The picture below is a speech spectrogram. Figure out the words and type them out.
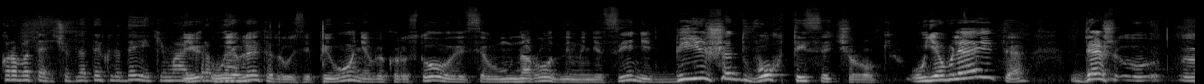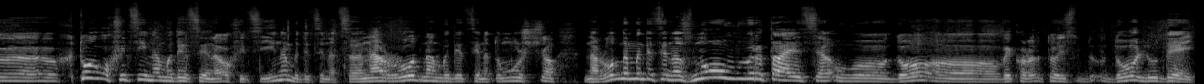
кровотечу для тих людей, які мають І проблеми. уявляєте, друзі, піонія використовується в народній медицині більше двох тисяч років. Уявляєте? Де ж е, е, хто офіційна медицина? Офіційна медицина це народна медицина, тому що народна медицина знову вертається в, до, е, викор... тобто, до людей.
